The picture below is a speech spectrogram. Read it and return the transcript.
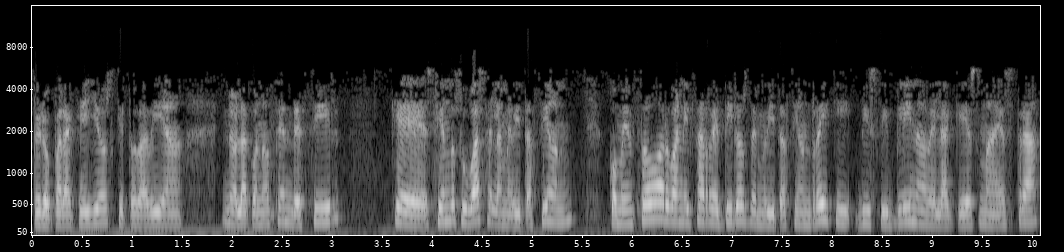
pero para aquellos que todavía no la conocen, decir que, siendo su base la meditación, comenzó a organizar retiros de meditación Reiki, disciplina de la que es maestra,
